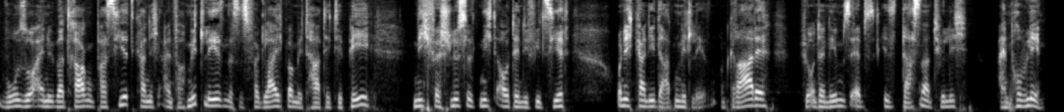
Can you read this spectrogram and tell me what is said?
wo so eine Übertragung passiert, kann ich einfach mitlesen. Das ist vergleichbar mit HTTP, nicht verschlüsselt, nicht authentifiziert und ich kann die Daten mitlesen. Und gerade für Unternehmens-Apps ist das natürlich ein Problem.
